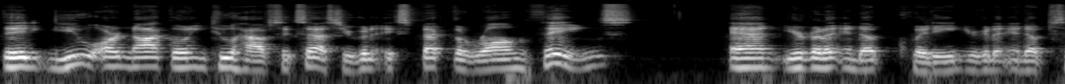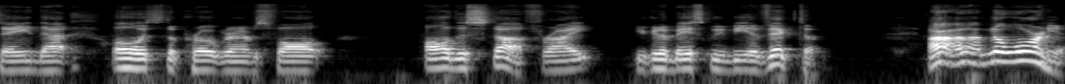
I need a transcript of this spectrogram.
then you are not going to have success. You're going to expect the wrong things and you're going to end up quitting. You're going to end up saying that, oh, it's the program's fault, all this stuff, right? You're going to basically be a victim. I'm going to warn you.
